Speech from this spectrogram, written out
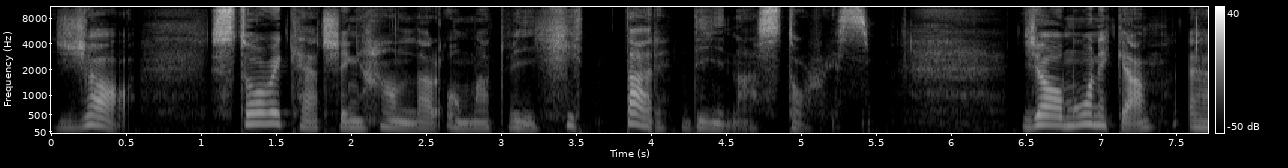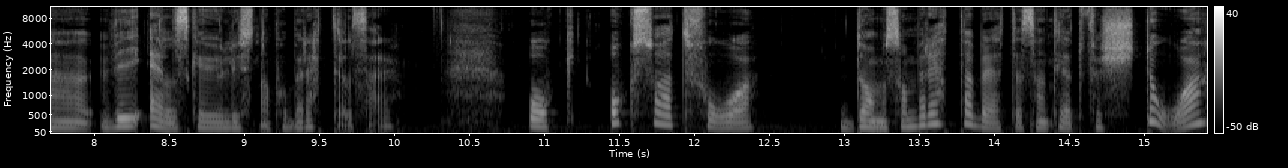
Ja, story catching handlar om att vi hittar dina stories. Jag och Monica, eh, vi älskar ju att lyssna på berättelser. Och också att få de som berättar berättelsen till att förstå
